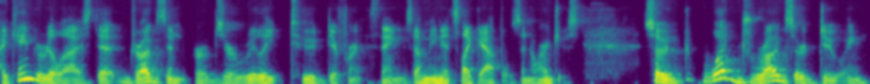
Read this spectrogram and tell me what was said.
I came to realize that drugs and herbs are really two different things. I mean, it's like apples and oranges. So what drugs are doing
